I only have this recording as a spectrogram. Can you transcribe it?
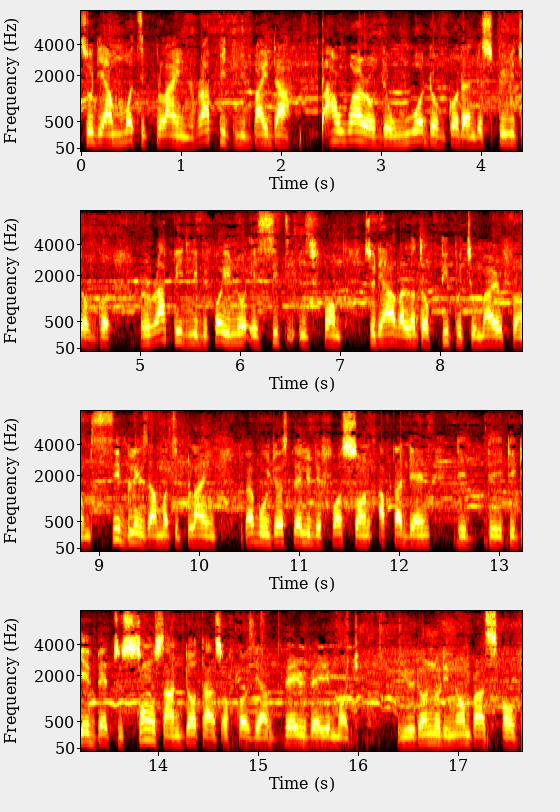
So they are multiplying rapidly by the power of the word of God and the spirit of God. Rapidly, before you know, a city is formed. So they have a lot of people to marry from. Siblings are multiplying. The Bible will just tell you the first son. After then, they, they, they gave birth to sons and daughters. Of course, they are very, very much. You don't know the numbers of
